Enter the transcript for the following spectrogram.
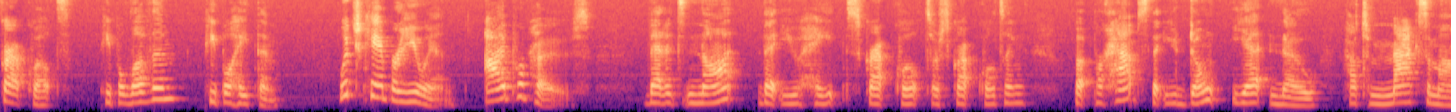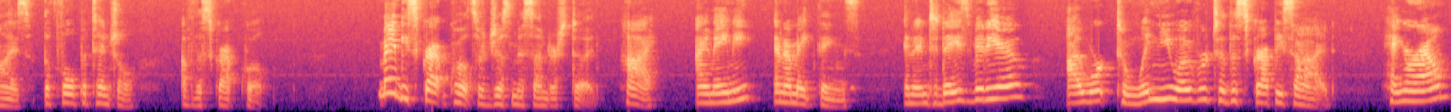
scrap quilts. People love them, people hate them. Which camp are you in? I propose that it's not that you hate scrap quilts or scrap quilting, but perhaps that you don't yet know how to maximize the full potential of the scrap quilt. Maybe scrap quilts are just misunderstood. Hi, I'm Amy and I make things. And in today's video, I work to win you over to the scrappy side. Hang around,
